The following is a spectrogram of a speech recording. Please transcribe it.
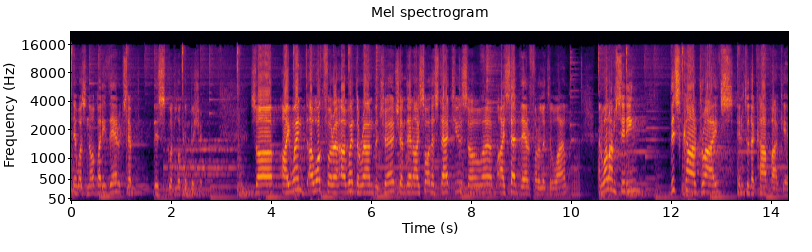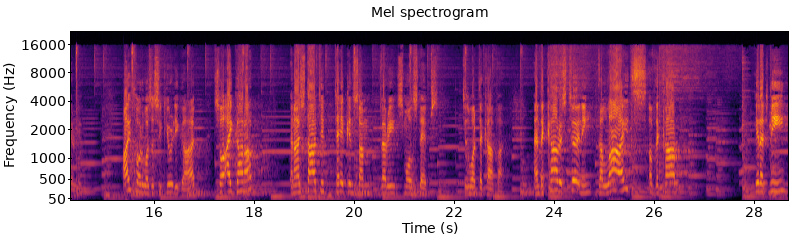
There was nobody there except this good looking bishop. So I went, I walked for, I went around the church and then I saw the statue. So um, I sat there for a little while. And while I'm sitting, this car drives into the car park area. I thought it was a security guard. So I got up and I started taking some very small steps toward the car park. And the car is turning, the lights of the car hit at me,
